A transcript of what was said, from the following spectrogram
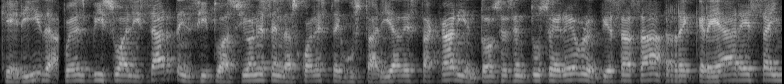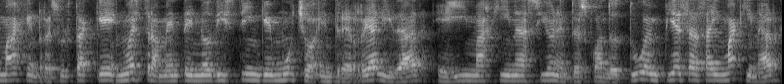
querida. Puedes visualizarte en situaciones en las cuales te gustaría destacar y entonces en tu cerebro empiezas a recrear esa imagen. Resulta que nuestra mente no distingue mucho entre realidad e imaginación. Entonces cuando tú empiezas a imaginar,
